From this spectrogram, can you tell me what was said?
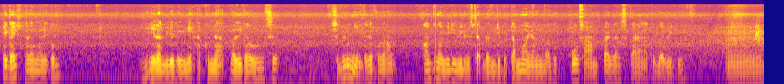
Hey guys, Assalamualaikum. Ni dalam video kali ni aku nak bagi tahu se sebelum ni kalau korang korang tengok video-video start dan video pertama yang aku post sampai lah sekarang aku buat video. Uh,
